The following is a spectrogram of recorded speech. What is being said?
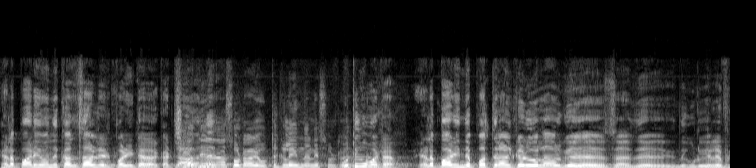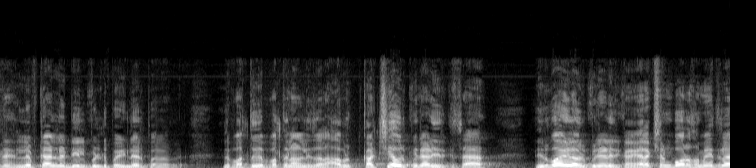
எடப்பாடி வந்து கன்சாலிடேட் பண்ணிட்டார். கட்சி என்ன சொல்றாரு. ஒத்துக்கலைன்னு தானே சொல்றாரு. ஒத்துக்க மாட்டார். எடப்பாடி இந்த பத்து நாள் கெடுவெல்லாம் அவருக்கு இது இது கொடுக்க லெஃப்ட் லெஃப்ட் ஹேண்டில் டீல் பண்ணிட்டு போயிட்டே இருப்பார் அவர். இந்த பத்து பத்து நாள் இதெல்லாம் அவர் கட்சி அவர் பின்னாடி இருக்குது சார். நிர்வாகிகள் அவர் பின்னாடி இருக்காங்க. எலெக்ஷன் போகிற சமயத்தில்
